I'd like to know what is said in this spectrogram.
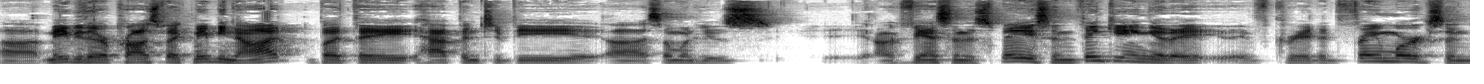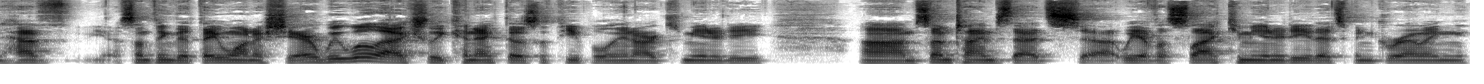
uh, maybe they're a prospect, maybe not, but they happen to be uh, someone who's you know, advanced in the space and thinking. They, they've created frameworks and have you know, something that they want to share. We will actually connect those with people in our community. Um, sometimes that's uh, we have a Slack community that's been growing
